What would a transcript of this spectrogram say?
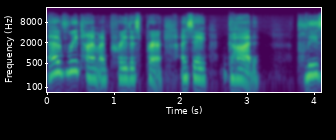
every time I pray this prayer, I say, God, Please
